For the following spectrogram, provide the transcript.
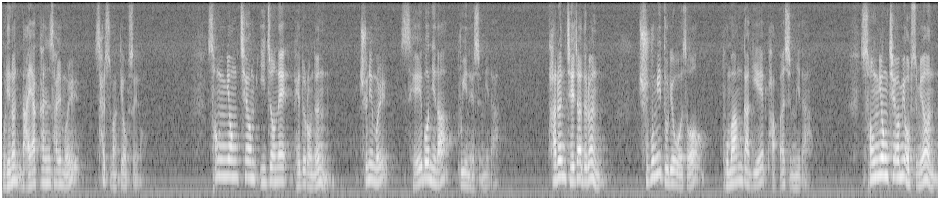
우리는 나약한 삶을 살 수밖에 없어요. 성령 체험 이전에 베드로는 주님을 세 번이나 부인했습니다. 다른 제자들은 죽음이 두려워서 도망가기에 바빴습니다. 성령 체험이 없으면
